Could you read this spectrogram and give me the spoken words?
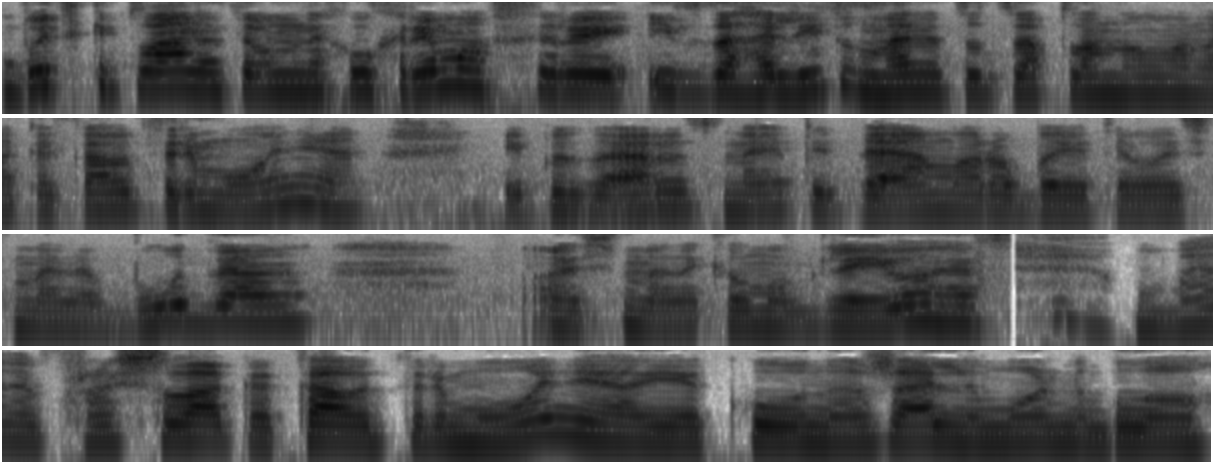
Будь-які плани це у них у Хримахри, і взагалі тут в мене тут запланована какао-церемонія, яку зараз ми підемо робити. Ось в мене Будда, ось в мене килимок для йоги. У мене пройшла какао-церемонія, яку, на жаль, не можна було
